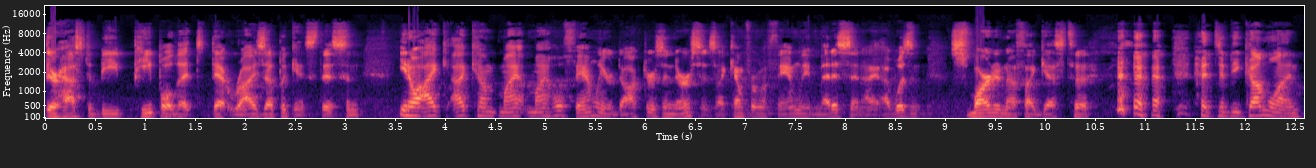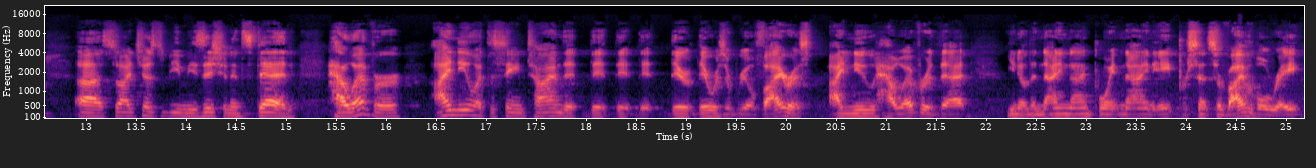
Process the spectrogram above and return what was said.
there has to be people that that rise up against this, and you know, I I come my my whole family are doctors and nurses. I come from a family of medicine. I, I wasn't smart enough, I guess, to to become one, uh, so I chose to be a musician instead. However I knew at the same time that that, that, that there there was a real virus. I knew, however, that you know the 99.98% survivable rate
